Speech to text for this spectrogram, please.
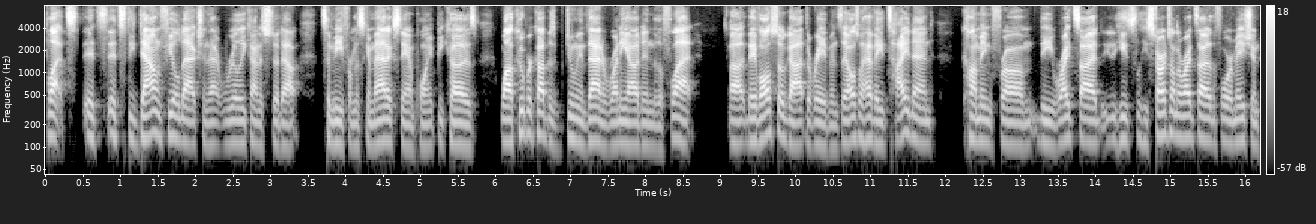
But it's it's the downfield action that really kind of stood out to me from a schematic standpoint because while Cooper Kupp is doing that and running out into the flat, uh, they've also got the Ravens. They also have a tight end coming from the right side. He's he starts on the right side of the formation,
